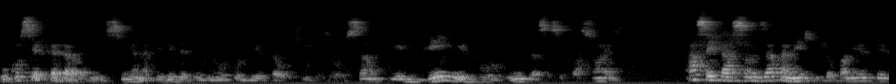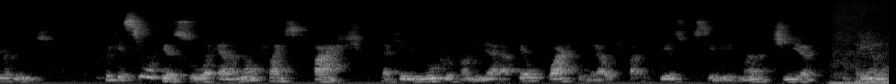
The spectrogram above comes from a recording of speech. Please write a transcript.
O Conselho Federal de Medicina, ele determinou por meio da última resolução, e ele vem evoluindo essas situações, aceitação exatamente do que eu falei anteriormente. Porque se uma pessoa ela não faz parte daquele núcleo familiar até o quarto grau de parentesco, que seria irmã, tia, primo,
